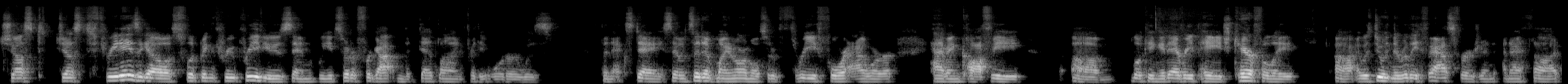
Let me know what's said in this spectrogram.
just just three days ago i was flipping through previews and we had sort of forgotten the deadline for the order was the next day. So instead of my normal sort of three four hour having coffee um, looking at every page carefully uh, i was doing the really fast version and i thought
